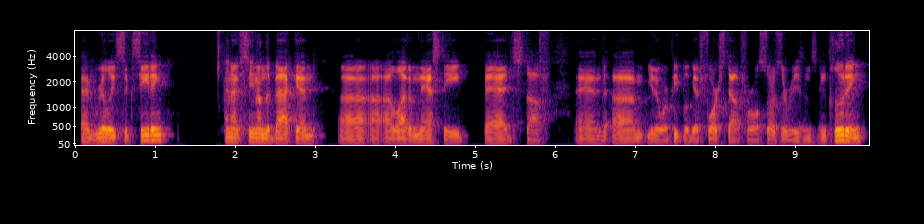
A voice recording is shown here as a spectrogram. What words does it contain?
and really succeeding. And I've seen on the back end uh, a, lot of nasty bad stuff, and um, you know where people get forced out for all sorts of reasons, including,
